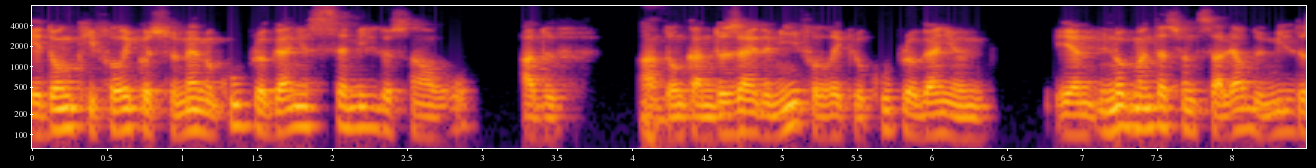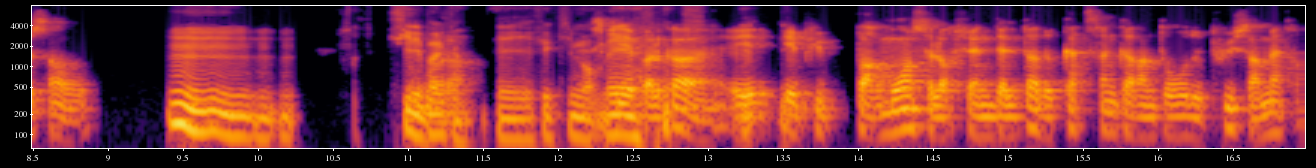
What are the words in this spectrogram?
Et donc, il faudrait que ce même couple gagne 5200 euros à deux. Ah, ouais. donc, en deux ans et demi, il faudrait que le couple gagne une, une augmentation de salaire de 1200 euros. Hum, hum. Ce qui n'est pas le cas, et effectivement. Ce qui Mais n'est pas le cas. et- Et, puis, par mois, ça leur fait un delta de 440 euros de plus à mettre.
